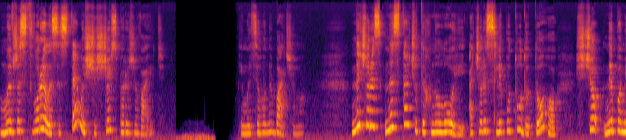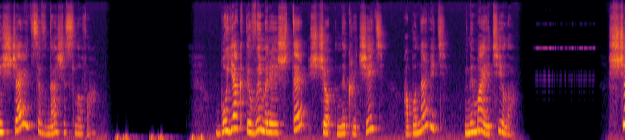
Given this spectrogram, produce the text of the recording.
ми вже створили системи, що щось переживають. І ми цього не бачимо. Не через нестачу технологій, а через сліпоту до того, що не поміщається в наші слова. Бо як ти виміряєш те, що не кричить або навіть не має тіла? Що,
